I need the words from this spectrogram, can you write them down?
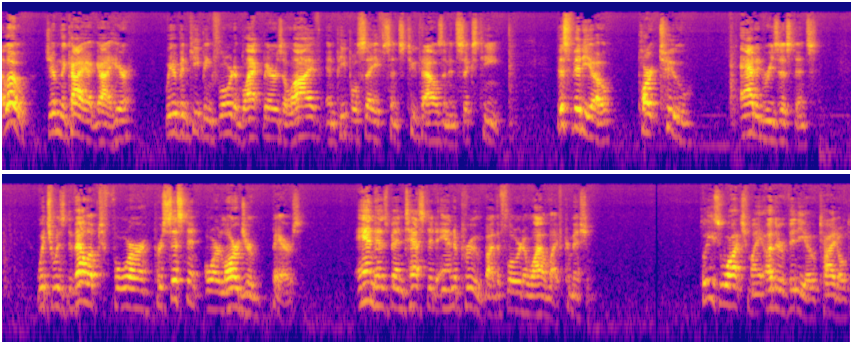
Hello, Jim the Kayak Guy here. We have been keeping Florida black bears alive and people safe since 2016. This video, part two, added resistance, which was developed for persistent or larger bears and has been tested and approved by the Florida Wildlife Commission. Please watch my other video titled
